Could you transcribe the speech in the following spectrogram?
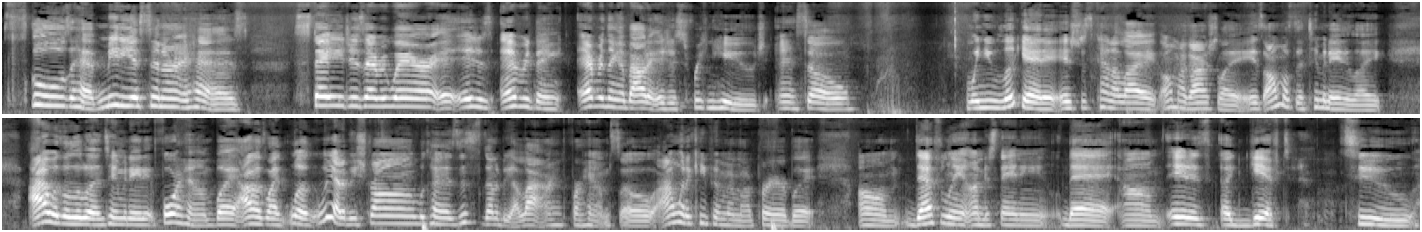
schools. It has media center. It has stages everywhere. It, it just everything. Everything about it is just freaking huge. And so when you look at it, it's just kind of like, oh my gosh, like it's almost intimidating. Like I was a little intimidated for him, but I was like, look, we got to be strong because this is going to be a lot for him. So I want to keep him in my prayer, but um, definitely understanding that um, it is a gift to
